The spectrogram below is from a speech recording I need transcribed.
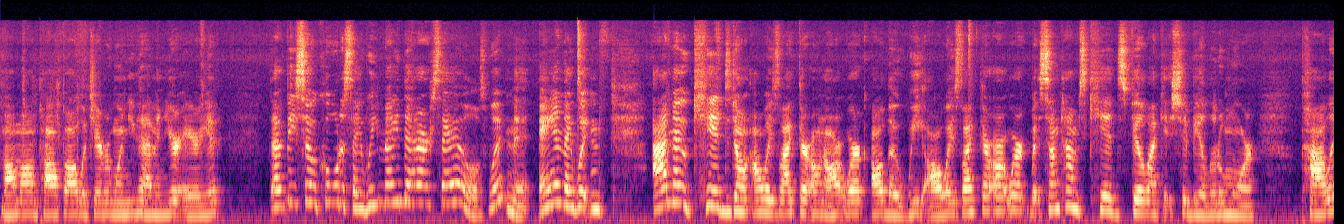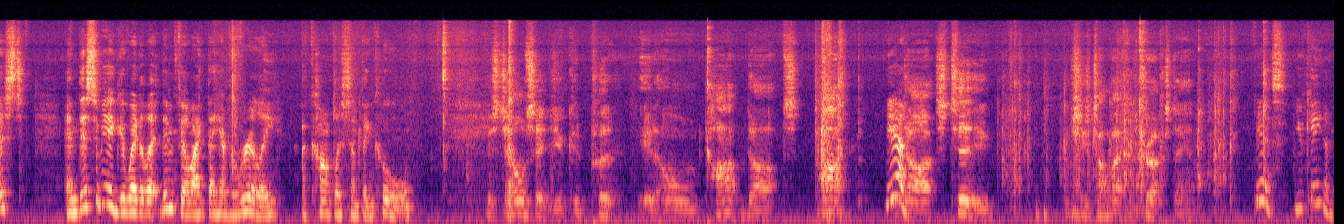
mama and papa, whichever one you have in your area, that'd be so cool to say we made that ourselves, wouldn't it? And they wouldn't. I know kids don't always like their own artwork, although we always like their artwork. But sometimes kids feel like it should be a little more polished, and this would be a good way to let them feel like they have really accomplished something cool. Miss Jones said you could put it on pop dots, top Yeah. dots too. She's talking about your truck stand. Yes, you can.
